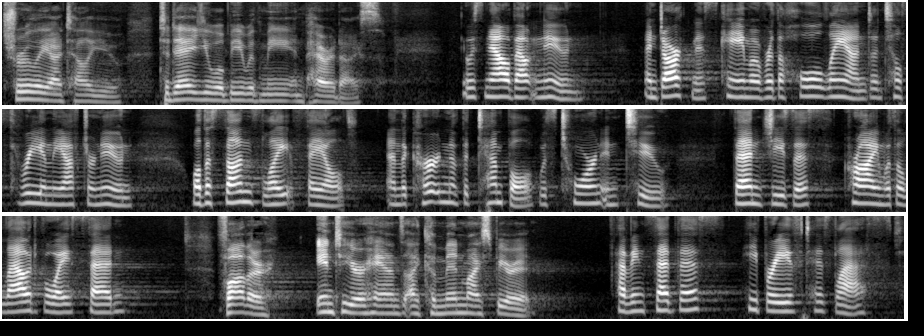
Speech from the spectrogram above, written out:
Truly I tell you, today you will be with me in paradise. It was now about noon, and darkness came over the whole land until three in the afternoon, while the sun's light failed and the curtain of the temple was torn in two. Then Jesus, crying with a loud voice, said, Father, into your hands I commend my spirit. Having said this, he breathed his last.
